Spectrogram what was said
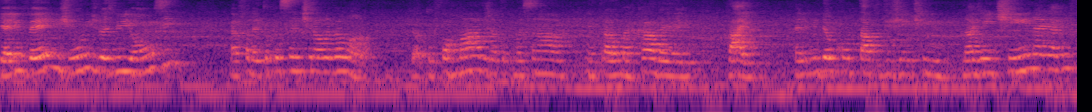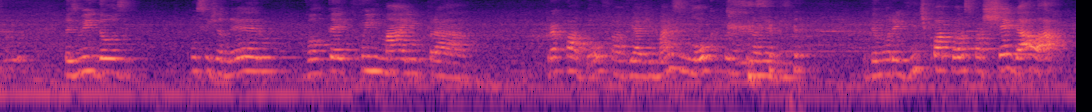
E aí ele veio em junho de 2011, aí eu falei, tô pensando em tirar o level 1. Já tô formado, já tô começando a entrar no mercado, aí ele, vai. Aí ele me deu contato de gente na Argentina, e aí fui. 2012, curso em janeiro, voltei, fui em maio pra, pro Equador, foi a viagem mais louca que eu já fiz na minha vida. Eu demorei 24 horas pra chegar lá.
